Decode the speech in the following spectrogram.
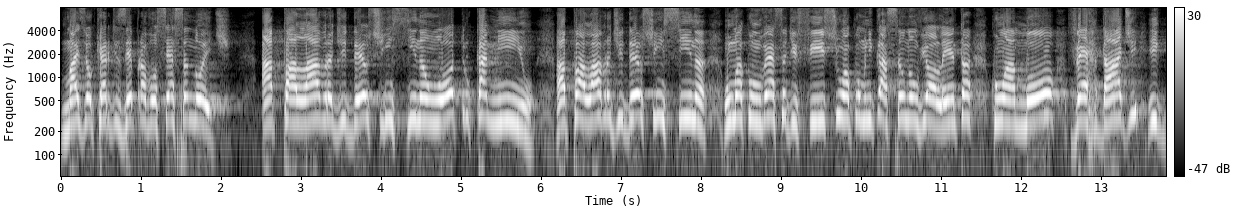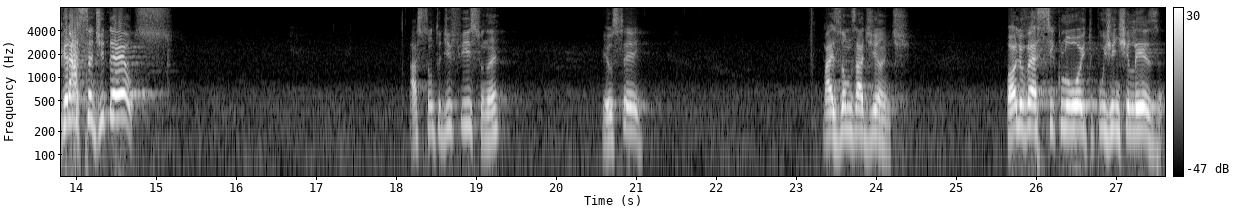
Mas eu quero dizer para você essa noite: a palavra de Deus te ensina um outro caminho. A palavra de Deus te ensina uma conversa difícil, uma comunicação não violenta, com amor, verdade e graça de Deus. Assunto difícil, né? Eu sei. Mas vamos adiante. Olha o versículo 8, por gentileza.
